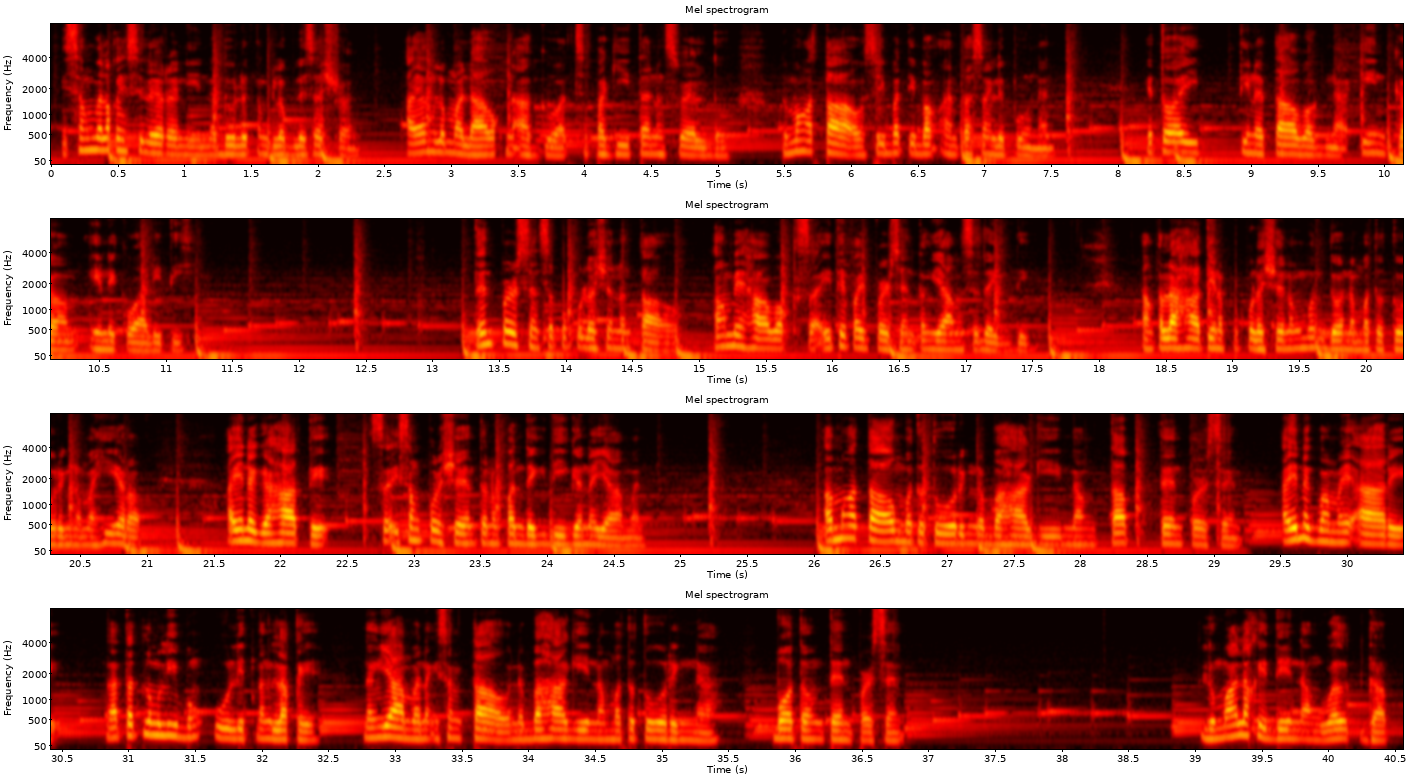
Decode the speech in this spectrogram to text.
Isang malaking siliranin na dulot ng globalisasyon ay ang lumalawak na agwat sa pagitan ng sweldo ng mga tao sa iba't ibang antas ng lipunan. Ito ay tinatawag na income inequality. 10% sa populasyon ng tao ang may hawak sa 85% ng yaman sa daigdig. Ang kalahati ng populasyon ng mundo na matuturing na mahirap ay naghahati sa 1% ng pandaigdigan na yaman. Ang mga taong matuturing na bahagi ng top 10% ay nagmamayari ng 3,000 ulit ng laki ng yaman ng isang tao na bahagi ng matuturing na bottom 10%. Lumalaki din ang wealth gap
